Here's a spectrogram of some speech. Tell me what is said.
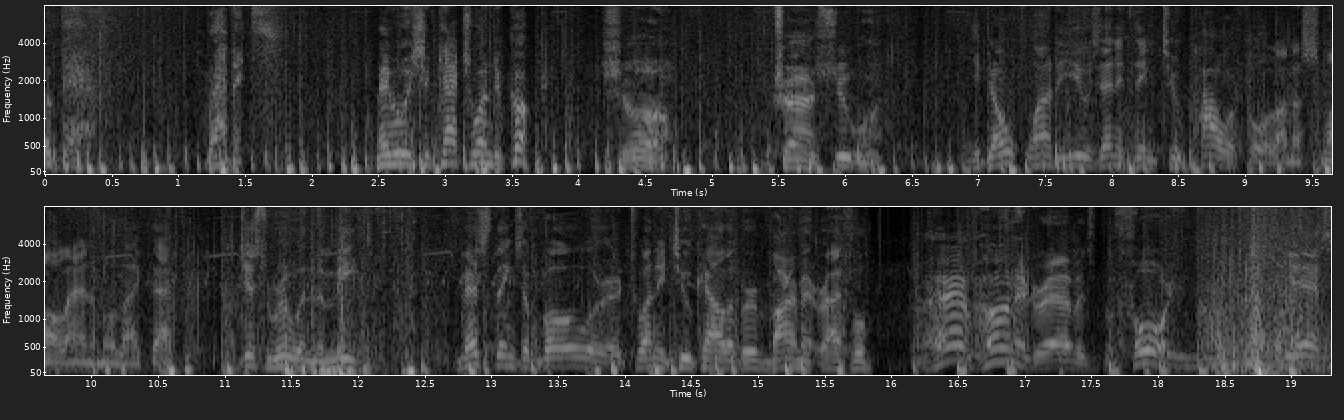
Look there. Rabbits. Maybe we should catch one to cook. Sure. Try and shoot one. You don't want to use anything too powerful on a small animal like that. Just ruin the meat. Best thing's a bow or a 22 caliber varmint rifle. I have hunted rabbits before, you know. Yes,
